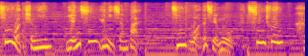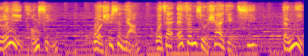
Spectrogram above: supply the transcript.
听我的声音，年轻与你相伴；听我的节目，青春和你同行。我是向阳，我在 FM 九十二点七等你。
